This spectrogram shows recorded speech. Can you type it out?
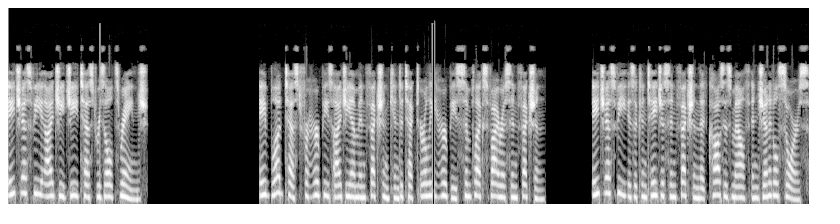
HSV IgG test results range. A blood test for herpes IgM infection can detect early herpes simplex virus infection. HSV is a contagious infection that causes mouth and genital sores.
